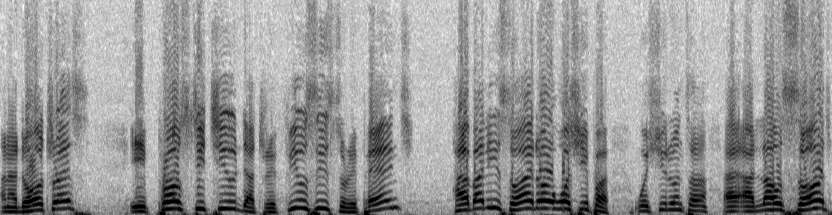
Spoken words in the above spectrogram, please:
an adulteress, a prostitute that refuses to repent, herbalist or idol worshiper. We shouldn't uh, uh, allow such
